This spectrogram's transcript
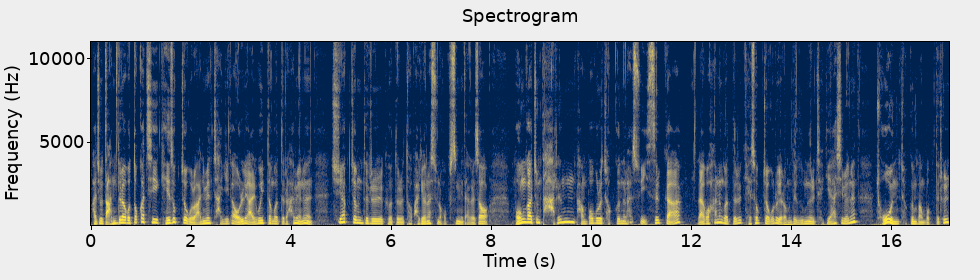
가지고 남들하고 똑같이 계속적으로 아니면 자기가 원래 알고 있던 것들을 하면은 취약점들을 그것들을 더 발견할 수는 없습니다. 그래서 뭔가 좀 다른 방법으로 접근을 할 수 있을까 라고 하는 것들을 계속적으로 여러분들 의문을 제기하시면은 좋은 접근 방법들을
